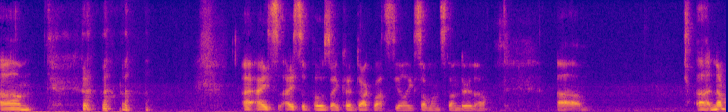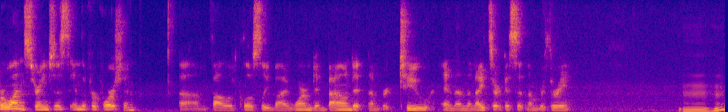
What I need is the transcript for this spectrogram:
Um. I, I, I, suppose I could talk about stealing someone's thunder, though. Um, uh, number one, Strangeness in the Proportion, um, followed closely by Warmed and Bound at number two, and then The Night Circus at number three. hmm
